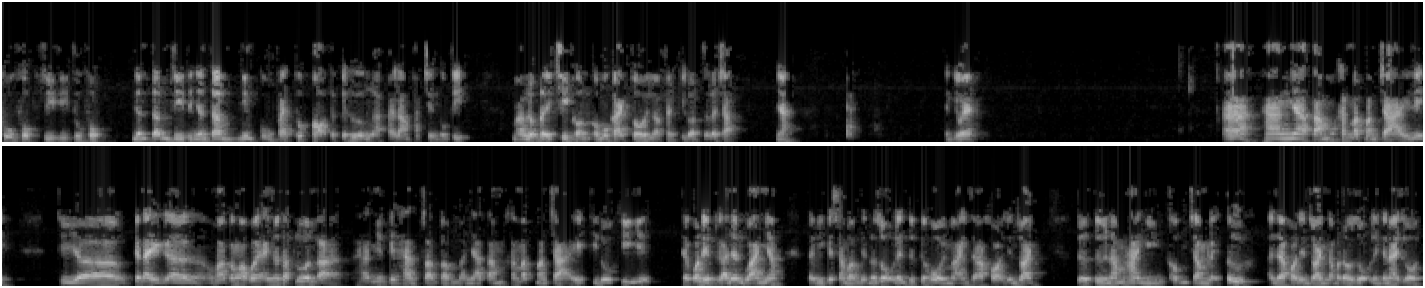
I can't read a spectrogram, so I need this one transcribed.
thu phục gì thì thu phục nhân tâm gì thì nhân tâm nhưng cũng phải thúc họ theo cái hướng là phải làm phát triển công ty. Mà lúc đấy chỉ còn có một cách thôi là phải kỷ luật rất là chặt nhá. Thank you em. À hàng nhà tắm khăn mặt bàn trải gì? Thì uh, cái này uh, Hòa Công Ngọc ơi anh nói thật luôn là những cái hàng sản phẩm mà nhà tắm khăn mặt bàn trải ấy, thì đôi khi ấy, theo quan điểm cá nhân của anh nhé tại vì cái sản phẩm đấy nó rộ lên từ cái hồi mà anh ra khỏi liên doanh từ từ năm 2004 anh ra khỏi liên doanh là bắt đầu rộ lên cái này rồi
